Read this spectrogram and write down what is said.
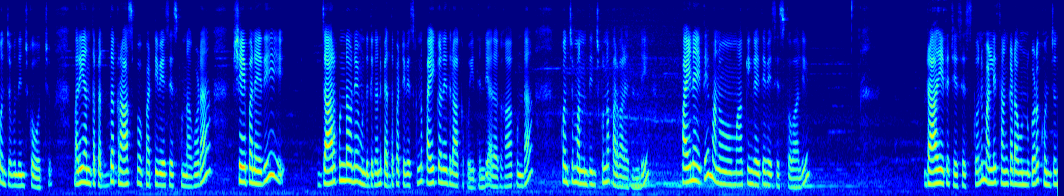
కొంచెం దించుకోవచ్చు. మరి అంత పెద్ద క్రాస్ పట్టి వేసేసుకున్నా కూడా షేప్ అనేది జారకుండానే ఉండదు కానీ పెద్ద పట్టి వేసుకున్న పైకి అనేది లాకపోయిద్దండి అది కాకుండా కొంచెం మనం దించుకున్నా పర్వాలేదండి. పైన అయితే మనం మార్కింగ్ అయితే వేసేసుకోవాలి. డ్రా అయితే చేసేసుకొని మళ్ళీ సంక డౌన్ కూడా కొంచెం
